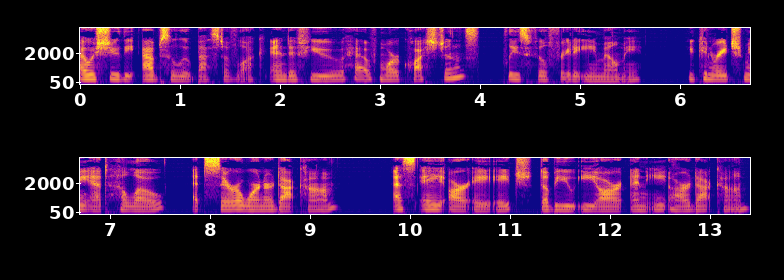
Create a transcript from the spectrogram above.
I wish you the absolute best of luck, and if you have more questions, please feel free to email me. You can reach me at hello at sarahwerner.com, S A R A H W E R N E R.com,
